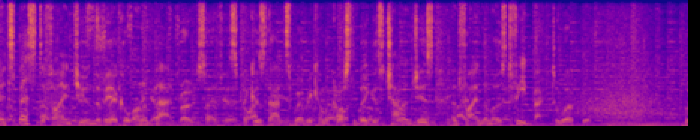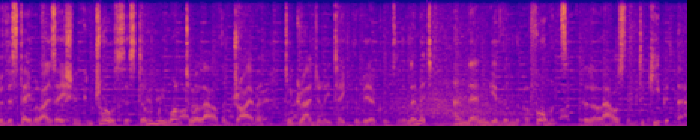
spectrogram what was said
It's best to fine-tune the vehicle on a bad road surface because that's where we come across the biggest challenges and find the most feedback to work with. With the stabilization control system, we want to allow the driver to gradually take the vehicle to the limit and then give them the performance that allows them to keep it there.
